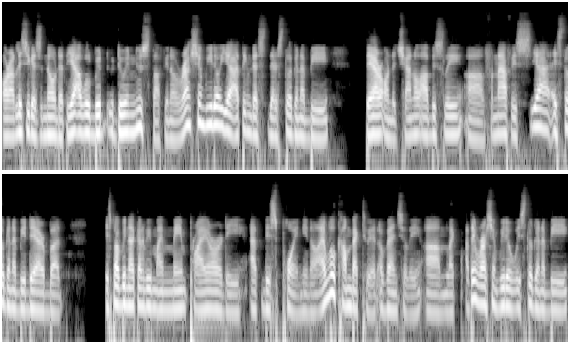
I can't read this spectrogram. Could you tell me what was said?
or at least you guys know that yeah i will be doing new stuff you know reaction video yeah i think that's they're still gonna be there on the channel obviously. Uh FNAF is yeah it's still gonna be there but it's probably not gonna be my main priority at this point you know. I will come back to it eventually. Um like i think reaction video is still gonna be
